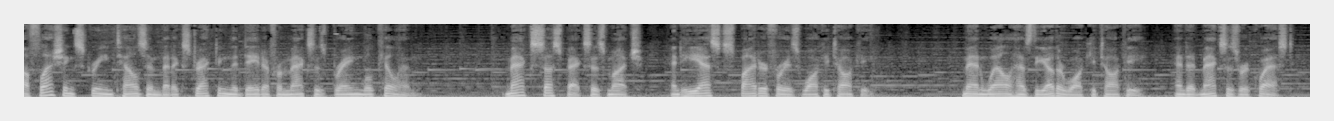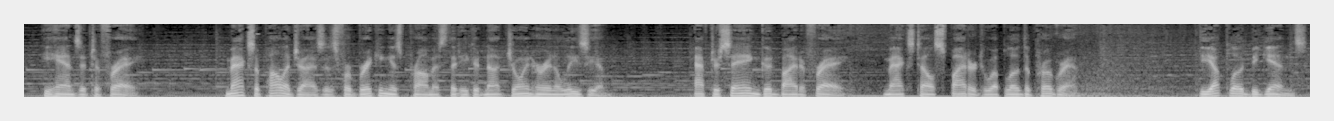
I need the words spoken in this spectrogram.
A flashing screen tells him that extracting the data from Max's brain will kill him. Max suspects as much, and he asks Spider for his walkie-talkie. Manuel has the other walkie-talkie, and at Max's request, he hands it to Frey. Max apologizes for breaking his promise that he could not join her in Elysium. After saying goodbye to Frey, Max tells Spider to upload the program. The upload begins,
